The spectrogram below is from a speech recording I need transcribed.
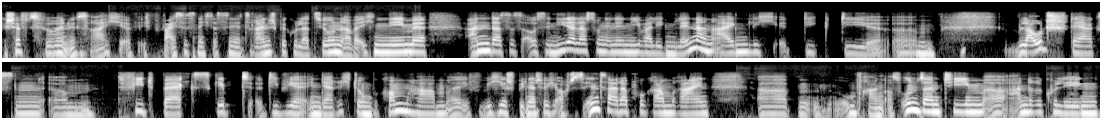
Geschäftsführer in Österreich, äh, ich weiß es nicht, das sind jetzt reine Spekulationen, aber ich nehme an, dass es aus den Niederlassungen in den jeweiligen Ländern eigentlich die, die ähm, lautstärksten ähm, Feedbacks gibt, die wir in der Richtung bekommen haben. Äh, hier spielt natürlich auch das Insider-Programm rein, äh, Umfragen aus unserem Team, äh, andere Kollegen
